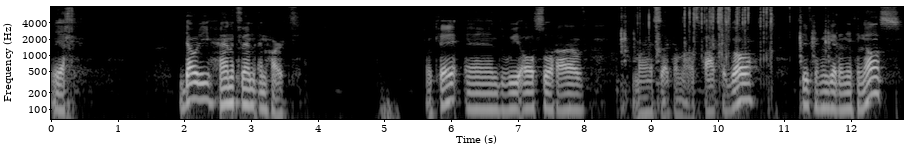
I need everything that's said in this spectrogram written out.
Yeah. Doughty, Hanifin, and Hart. Okay, and we also have my second last pack to go. See if we can get anything else.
